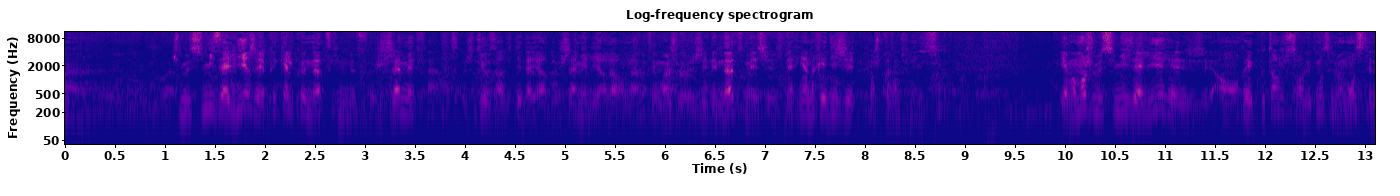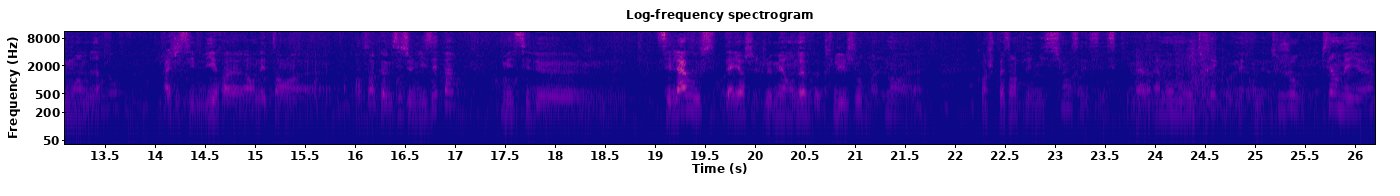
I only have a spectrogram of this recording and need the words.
euh, je me suis mise à lire, j'avais pris quelques notes qu'il ne faut jamais faire, parce que je dis aux invités d'ailleurs de jamais lire leurs notes, et moi j'ai des notes, mais je, n'ai rien de rédigé quand je présente une émission. Et à un moment, je me suis mise à lire, et en réécoutant, je me suis rendu compte que c'est le moment où c'était le moins bien. J'ai essayé de lire euh, en étant, euh, en faisant comme si je ne lisais pas, mais c'est là où, d'ailleurs, je, mets en œuvre tous les jours maintenant, euh, quand je présente l'émission, c'est ce qui m'a vraiment montré qu'on est, est toujours bien meilleur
